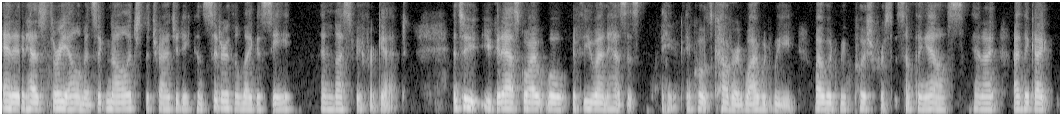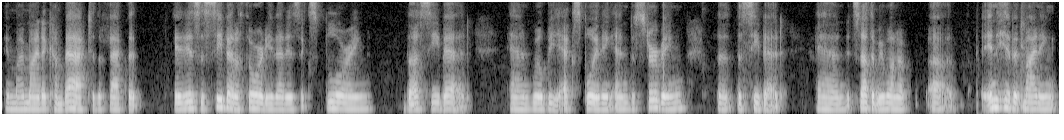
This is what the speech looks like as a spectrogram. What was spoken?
and it has three elements acknowledge the tragedy, consider the legacy, and lest we forget. And so you could ask why, well, if the UN has this in quotes covered, why would we why would we push for something else? And I, I think I in my mind I come back to the fact that it is a seabed authority that is exploring the seabed and will be exploiting and disturbing the, the seabed. And it's not that we want to uh, inhibit mining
